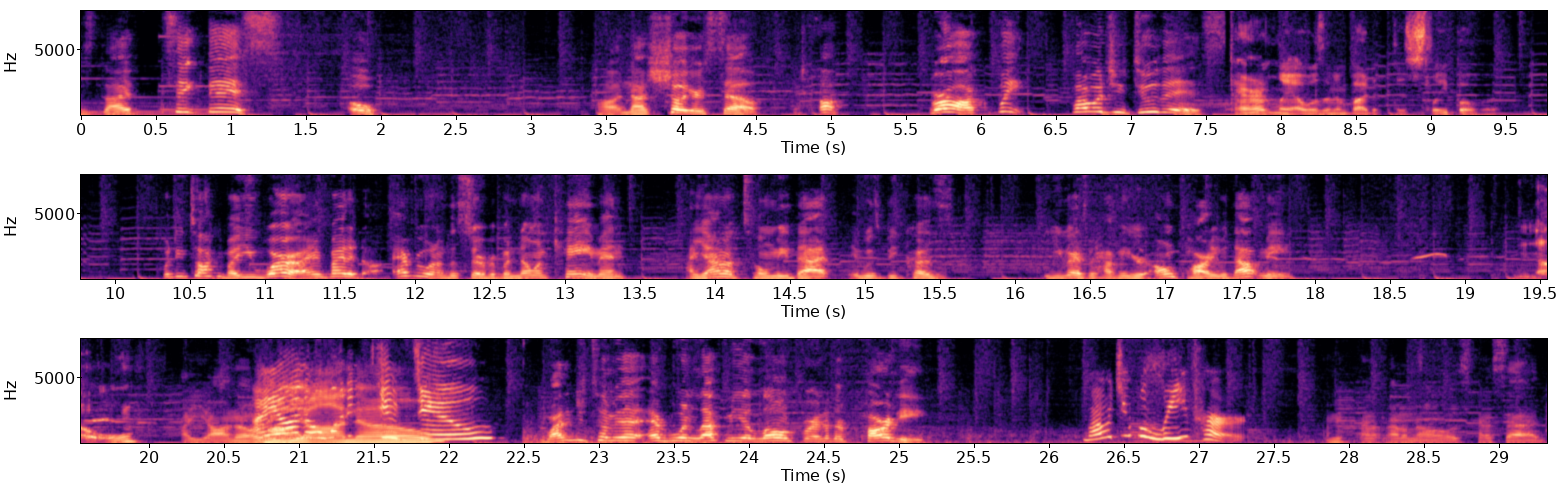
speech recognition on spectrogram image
There's his dive. Take this! Oh. Uh, now show yourself. Oh, Brock, wait. Why would you do this? Apparently, I wasn't invited to this sleepover. What are you talking about? You were. I invited everyone on the server, but no one came, and Ayano told me that it was because you guys were having your own party without me. No. Ayano? Ayano, what did you do? Why did you tell me that everyone left me alone for another party? Why would you believe her? I don't, I don't know. It was kind of sad.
